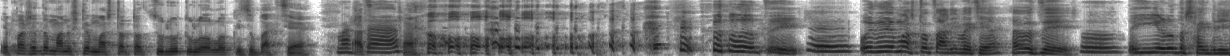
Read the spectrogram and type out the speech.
এ পাশে তো মানুষটা মাস্টারটা চুলো টুলো অলপ কিছু পাকছে। মাস্টার? বুঝছিস ওই যে মাস্টার চাকরি পাইছে হ্যাঁ তো ইয়েরও তো সাঁত্রিশ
